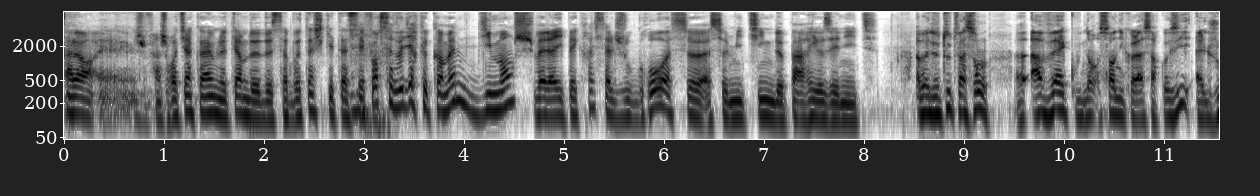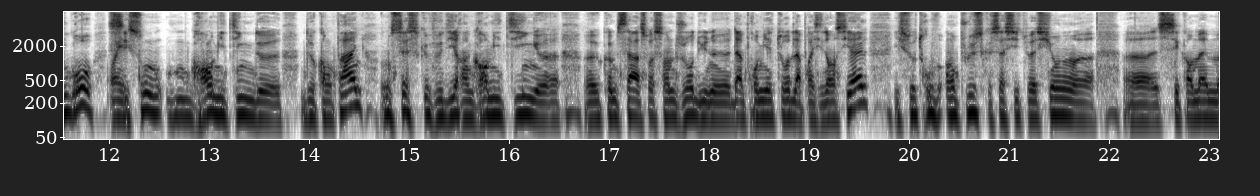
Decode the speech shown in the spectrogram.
Alors, euh, je, enfin, je retiens quand même le terme de, de sabotage qui est assez fort. Ça veut dire que quand même, dimanche, Valérie Pécresse, elle joue gros à ce, à ce meeting de Paris au Zénith. Ah bah de toute façon, euh, avec ou non, sans Nicolas Sarkozy, elle joue gros. Oui. C'est son grand meeting de, de campagne. On sait ce que veut dire un grand meeting euh, euh, comme ça à 60 jours d'une- d'un premier tour de la présidentielle. Il se trouve en plus que sa situation, c'est quand même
